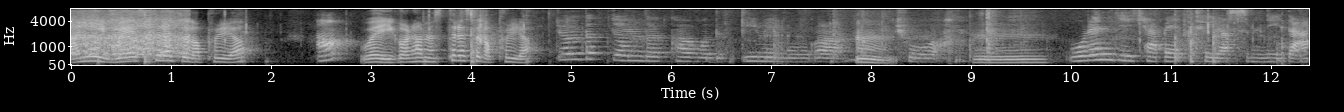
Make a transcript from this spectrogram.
아니 왜 스트레스가 풀려? 어? 왜 이걸 하면 스트레스가 풀려? 쫀득쫀득하고 느낌이 뭔가 음. 좋아 음. 오렌지 샤베트였습니다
